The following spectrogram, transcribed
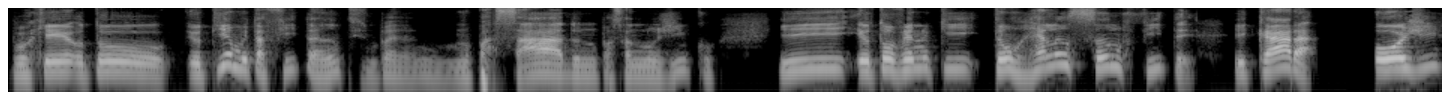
porque eu tô, eu tinha muita fita antes, no, pa- no passado, no passado longínquo, e eu tô vendo que estão relançando fita. E, cara, hoje,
